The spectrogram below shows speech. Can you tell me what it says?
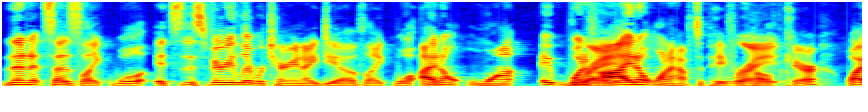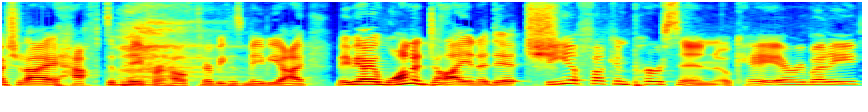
then it says like, well, it's this very libertarian idea of like, well, I don't want it, what Right. if I don't want to have to pay for Right. health care? Why should I have to pay for health care because maybe I maybe I want to die in a ditch? be a fucking person okay everybody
